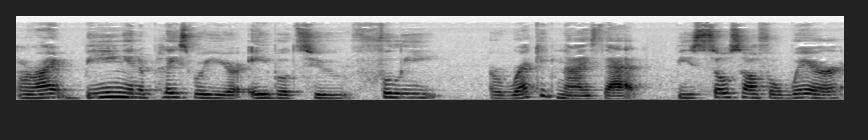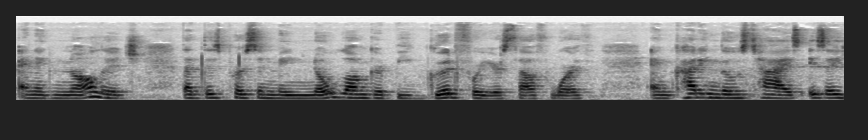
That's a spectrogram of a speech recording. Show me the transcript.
All right, being in a place where you're able to fully recognize that, be so self aware, and acknowledge that this person may no longer be good for your self worth, and cutting those ties is a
